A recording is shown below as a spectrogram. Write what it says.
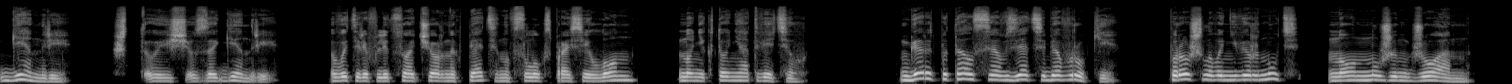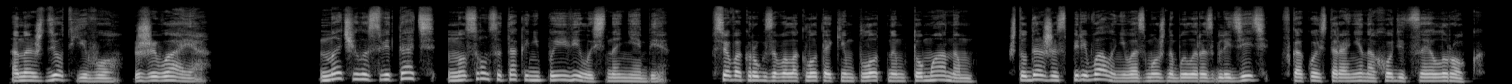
Генри. Что еще за Генри? Вытерев лицо от черных пятен, вслух спросил он, но никто не ответил. Гаррет пытался взять себя в руки. Прошлого не вернуть, но он нужен Джоан. Она ждет его, живая. Начало светать, но солнце так и не появилось на небе. Все вокруг заволокло таким плотным туманом, что даже с перевала невозможно было разглядеть, в какой стороне находится Элрок.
